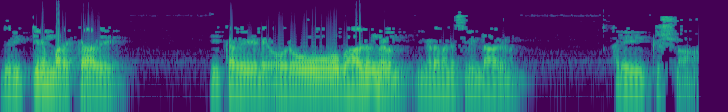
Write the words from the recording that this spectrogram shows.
ഇതൊരിക്കലും മറക്കാതെ ഈ കഥയിലെ ഓരോ ഭാഗങ്ങളും നിങ്ങളുടെ മനസ്സിലുണ്ടാകണം. ഹരേ കൃഷ്ണ.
